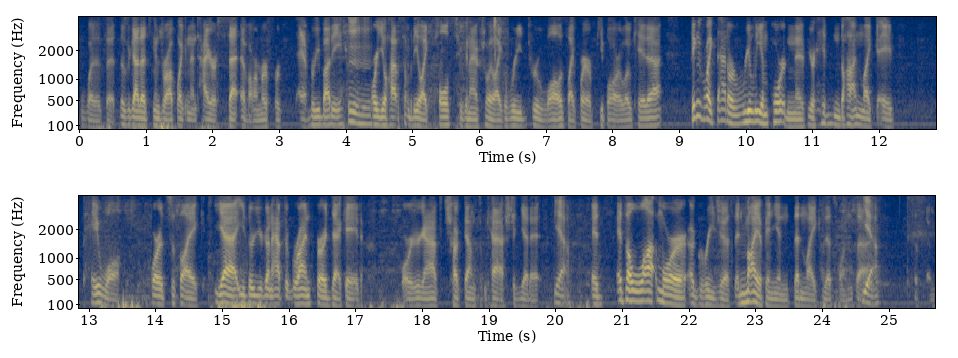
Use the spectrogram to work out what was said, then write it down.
what is it? There's a guy that can drop like an entire set of armor for everybody. hmm Or you'll have somebody like Pulse who can actually like read through walls like where people are located at. Things like that are really important if you're hidden behind like a paywall where it's just like, yeah, either you're gonna have to grind for a decade or you're gonna have to chuck down some cash to get it yeah it's it's a lot more egregious in my opinion than like this one's uh, yeah system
